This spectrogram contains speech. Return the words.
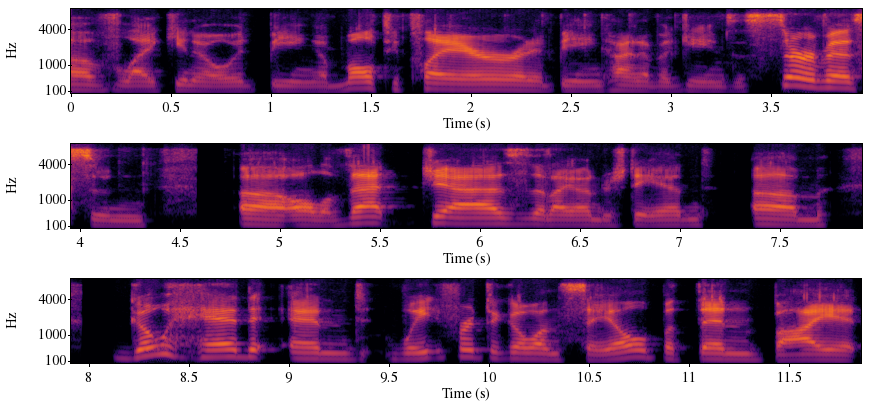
of like you know it being a multiplayer and it being kind of a games of service and uh, all of that jazz that I understand. Um, go ahead and wait for it to go on sale, but then buy it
